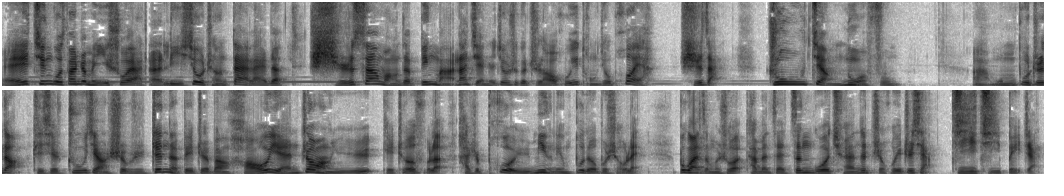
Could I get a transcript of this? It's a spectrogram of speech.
哎，经过翻这么一说呀，呃，李秀成带来的十三王的兵马，那简直就是个纸老虎，一捅就破呀！十载，诸将懦夫。啊，我们不知道这些诸将是不是真的被这帮豪言壮语给折服了，还是迫于命令不得不守垒。不管怎么说，他们在曾国荃的指挥之下积极备战。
